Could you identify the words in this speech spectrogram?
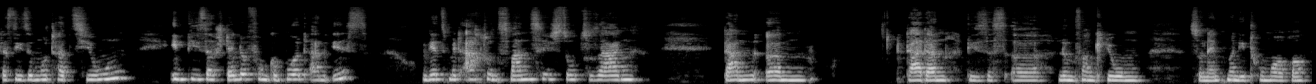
dass diese Mutation in dieser Stelle von Geburt an ist und jetzt mit 28 sozusagen dann ähm, da dann dieses äh, Lymphangiom, so nennt man die Tumore,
